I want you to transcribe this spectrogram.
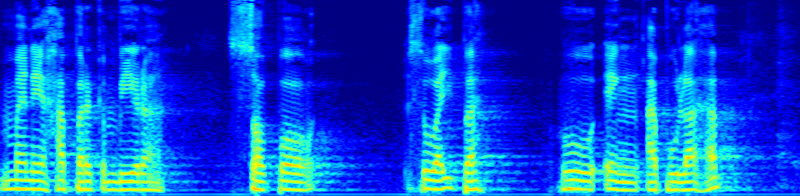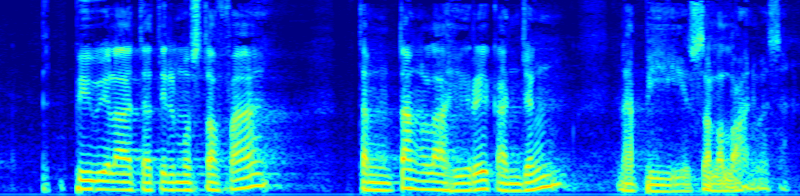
menei habar gembira, sopo Suwaibah hu ing Abu Lahab biwiladatil Mustafa tentang lahirnya kanjeng Nabi Sallallahu Alaihi Wasallam.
